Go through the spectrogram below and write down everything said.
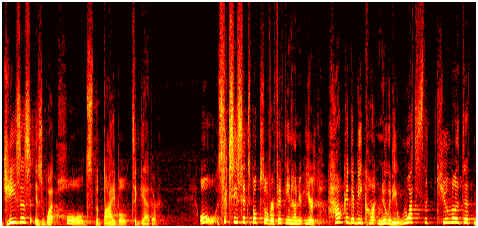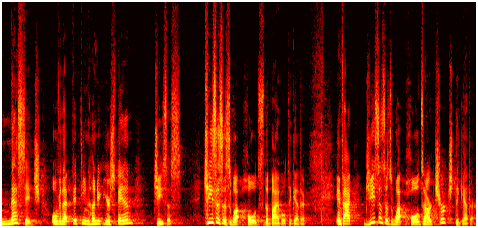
Jesus is what holds the Bible together. Oh, 66 books over 1,500 years. How could there be continuity? What's the cumulative message over that 1,500 year span? Jesus. Jesus is what holds the Bible together. In fact, Jesus is what holds our church together.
